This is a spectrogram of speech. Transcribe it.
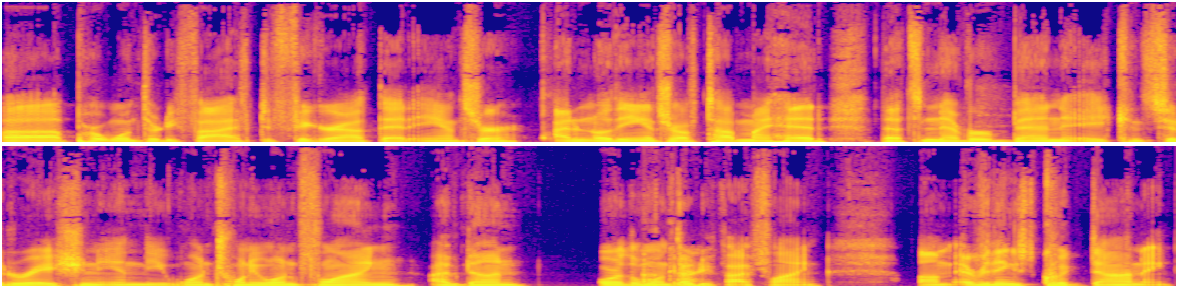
uh, part 135 to figure out that answer. I don't know the answer off the top of my head. That's never been a consideration in the 121 flying I've done or the Okay. 135 flying. Um, everything's quick donning,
